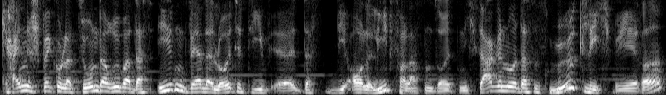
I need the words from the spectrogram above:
keine Spekulation darüber, dass irgendwer der Leute, die, äh, dass die All Elite verlassen sollten. Ich sage nur, dass es möglich wäre,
